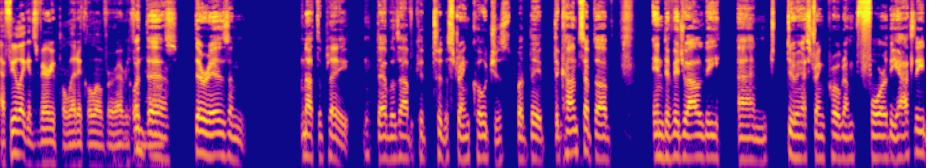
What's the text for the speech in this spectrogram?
I feel like it's very political over everything What the-. There is, and not to play devil's advocate to the strength coaches, but the the concept of individuality and doing a strength program for the athlete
